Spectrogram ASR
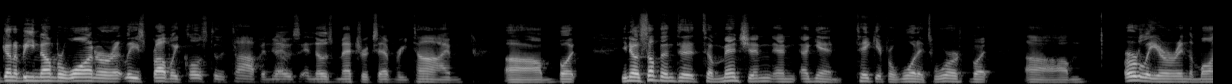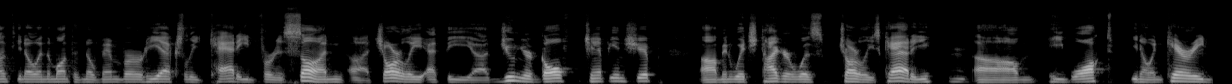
going to be number one or at least probably close to the top in Yeah. those in those metrics every time. Um, but you know something to to mention, and again, take it for what it's worth. But um, earlier in the month, you know, in the month of November, he actually caddied for his son uh, Charlie at the uh, Junior Golf Championship, um, in which Tiger was Charlie's caddy. Mhm. Um, he walked, you know, and carried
